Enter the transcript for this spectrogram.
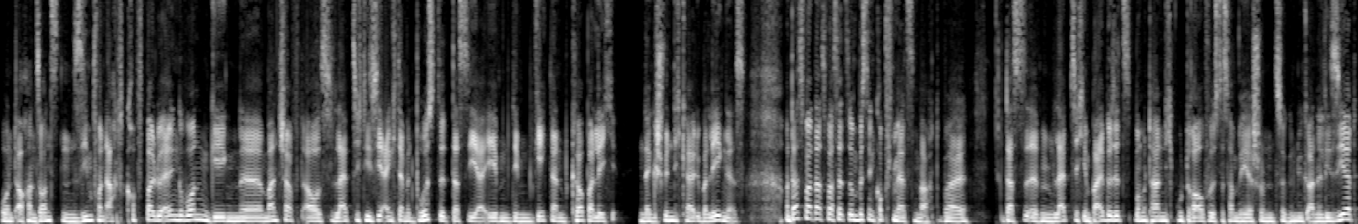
Und auch ansonsten sieben von acht Kopfballduellen gewonnen gegen eine Mannschaft aus Leipzig, die sich eigentlich damit brüstet, dass sie ja eben dem Gegnern körperlich in der Geschwindigkeit überlegen ist. Und das war das, was jetzt so ein bisschen Kopfschmerzen macht, weil dass ähm, Leipzig im Ballbesitz momentan nicht gut drauf ist, das haben wir ja schon zur Genüge analysiert,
